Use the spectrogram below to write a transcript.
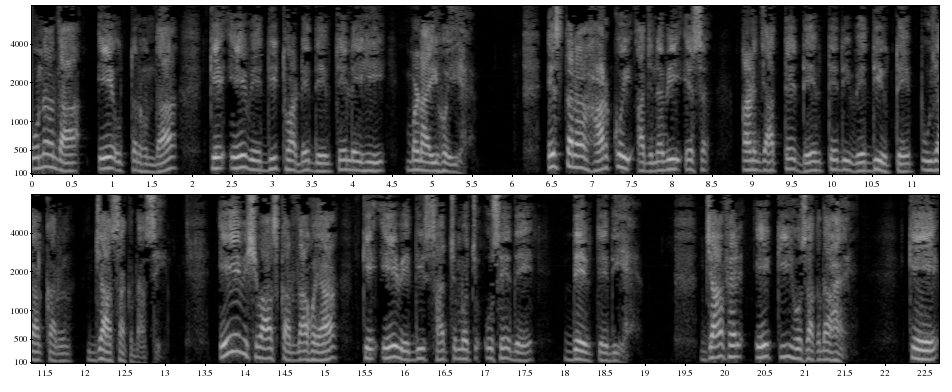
ਉਹਨਾਂ ਦਾ ਇਹ ਉੱਤਰ ਹੁੰਦਾ ਕਿ ਇਹ ਵੇਦੀ ਤੁਹਾਡੇ ਦੇਵਤੇ ਲਈ ਹੀ ਬਣਾਈ ਹੋਈ ਹੈ। ਇਸ ਤਰ੍ਹਾਂ ਹਰ ਕੋਈ ਅਜਨਬੀ ਇਸ ਅਣਜਾਤੇ ਦੇਵਤੇ ਦੀ ਵੇਦੀ ਉੱਤੇ ਪੂਜਾ ਕਰਨ ਜਾ ਸਕਦਾ ਸੀ। ਇਹ ਵਿਸ਼ਵਾਸ ਕਰਦਾ ਹੋਇਆ ਕਿ ਇਹ ਵੇਦੀ ਸੱਚਮੁੱਚ ਉਸੇ ਦੇ ਦੇਵਤੇ ਦੀ ਹੈ। ਜਾਂ ਫਿਰ ਇਹ ਕੀ ਹੋ ਸਕਦਾ ਹੈ ਕਿ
